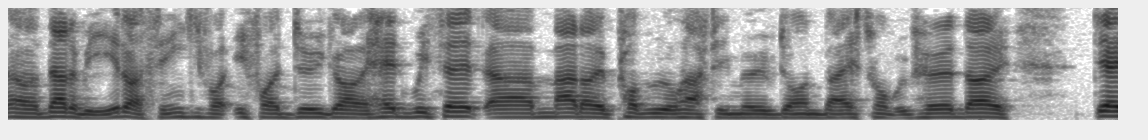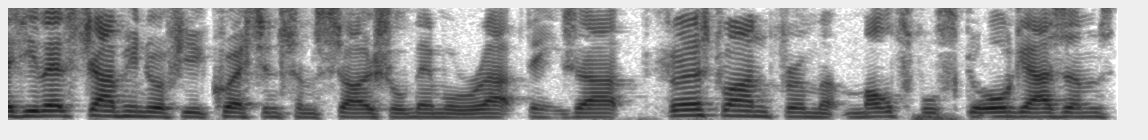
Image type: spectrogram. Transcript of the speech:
uh, that'll be it, I think, if I, if I do go ahead with it. Uh, Maddo probably will have to be moved on based on what we've heard, though. Desi, let's jump into a few questions from social, then we'll wrap things up. First one from Multiple Scoregasms.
